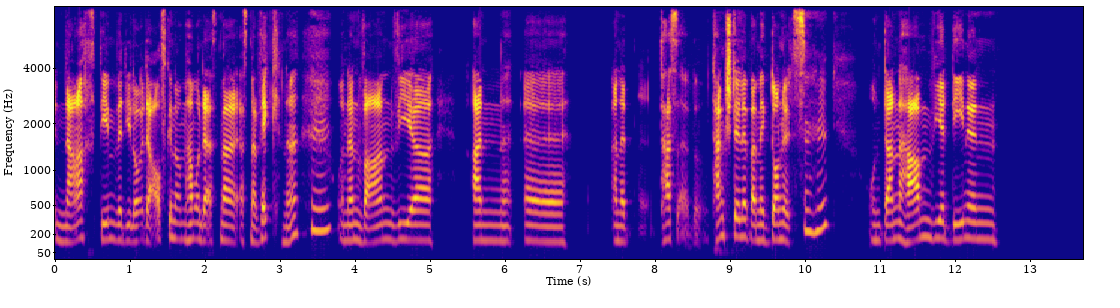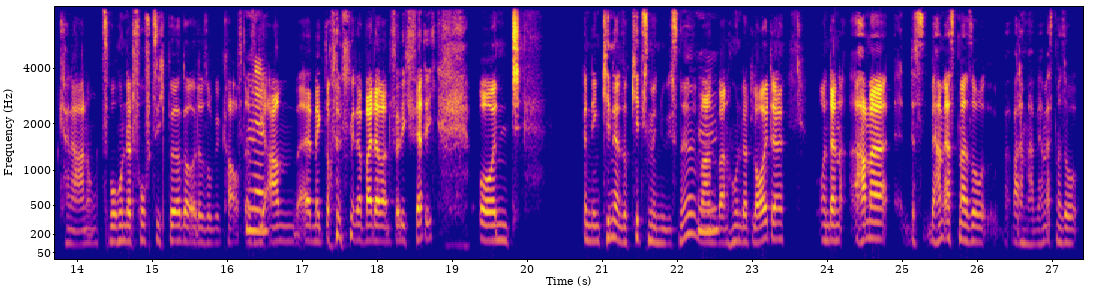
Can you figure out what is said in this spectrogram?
nachdem wir die Leute aufgenommen haben und erstmal erstmal weg, ne? Hm. Und dann waren wir an, äh, an der Tas Tankstelle bei McDonalds. Mhm. Und dann haben wir denen, keine Ahnung, 250 Burger oder so gekauft. Also Ja. die armen äh, McDonalds-Mitarbeiter waren völlig fertig. Und in den Kindern so Kids-Menüs, ne? Waren, Mhm. waren 100 Leute. Und dann haben wir, das, wir haben erstmal so, warte mal, wir haben erstmal so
